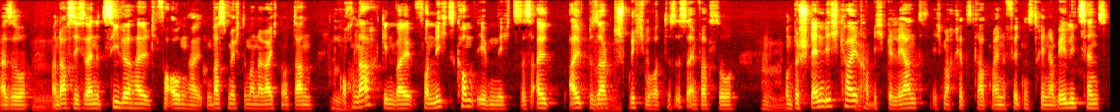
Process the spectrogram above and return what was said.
Also mhm. man darf sich seine Ziele halt vor Augen halten. Was möchte man erreichen und dann mhm. auch nachgehen, weil von nichts kommt eben nichts. Das alt, altbesagte mhm. Sprichwort, das ist einfach so. Mhm. Und Beständigkeit ja. habe ich gelernt. Ich mache jetzt gerade meine Fitnesstrainer B-Lizenz.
